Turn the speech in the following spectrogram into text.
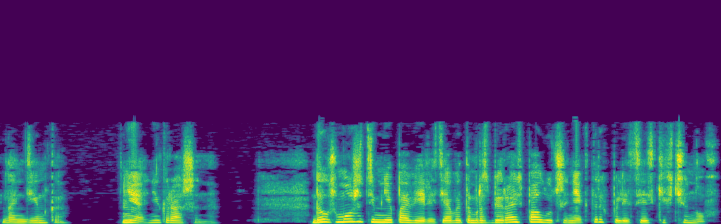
блондинка. Не, не крашеная. Да уж можете мне поверить, я в этом разбираюсь получше некоторых полицейских чинов.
